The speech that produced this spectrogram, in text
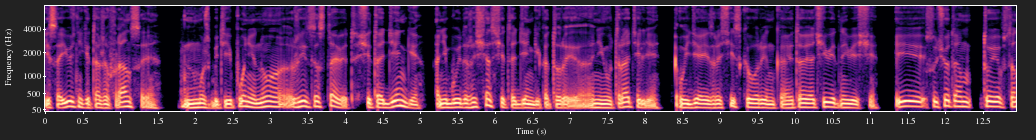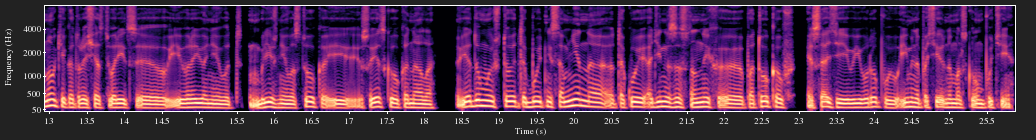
и союзники, та же Франция, может быть, и Япония, но жизнь заставит считать деньги. Они будут даже сейчас считать деньги, которые они утратили, уйдя из российского рынка. Это очевидные вещи. И с учетом той обстановки, которая сейчас творится и в районе вот Ближнего Востока, и Суэцкого канала, я думаю, что это будет, несомненно, такой один из основных э, потоков с Азии в Европу именно по Северному морскому пути.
